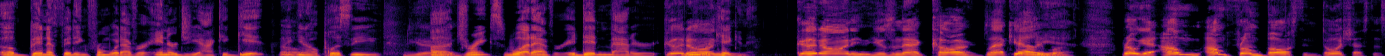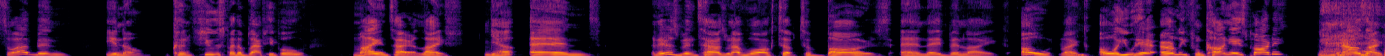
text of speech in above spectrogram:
of benefiting from whatever energy I could get, Oh. you know, pussy, Yeah. uh, drinks, whatever. It didn't matter. Good we were on you. kicking it. Good on you using that card, Black Hell History yeah. Month, bro. Yeah, I'm I'm from Boston, Dorchester, so I've been you know confused by the black people my entire life, Yep. and there's been times when I've walked up to bars and they've been like, "Oh, like, oh, are you here early from Kanye's party?" And I was like,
